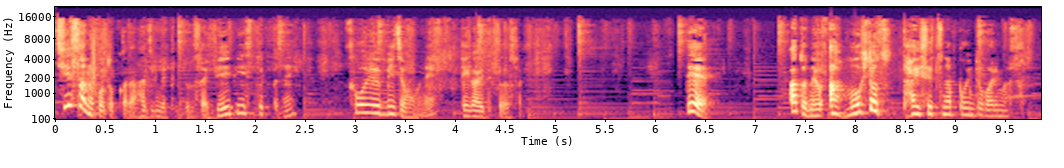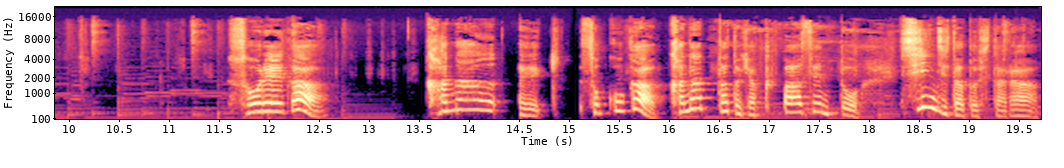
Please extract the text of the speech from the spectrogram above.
小さなことから始めてください。ベイビーステップね。そういうビジョンをね描いてください。であとねあもう一つ大切なポイントがあります。それが叶う、え、そこが叶ったと100%信じたとしたら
